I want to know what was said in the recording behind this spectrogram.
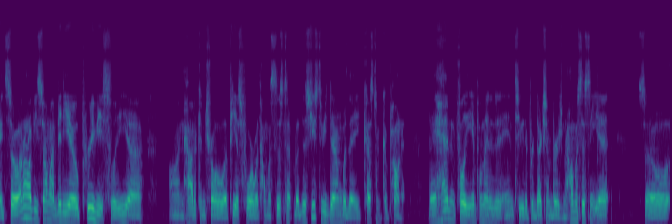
Alright, so I don't know if you saw my video previously uh, on how to control a PS4 with Home Assistant, but this used to be done with a custom component. They hadn't fully implemented it into the production version of Home Assistant yet, so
